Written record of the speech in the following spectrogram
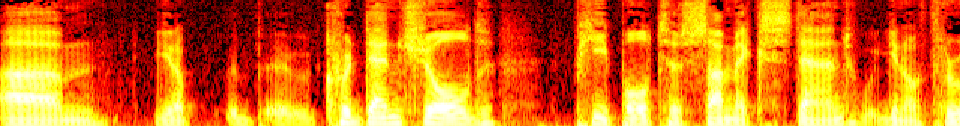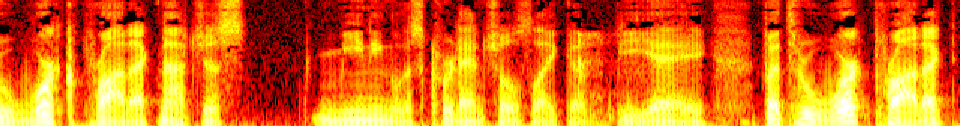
um, you know credentialed people to some extent, you know, through work product, not just meaningless credentials like a BA, but through work product,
